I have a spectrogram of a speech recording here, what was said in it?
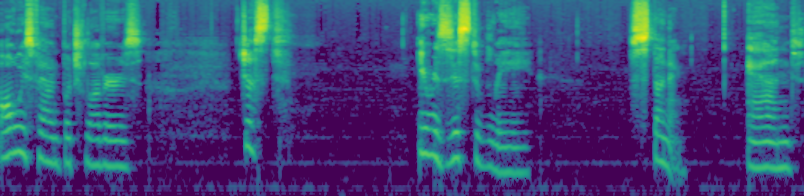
always found butch lovers just irresistibly stunning and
